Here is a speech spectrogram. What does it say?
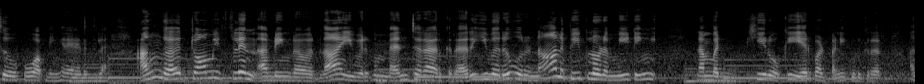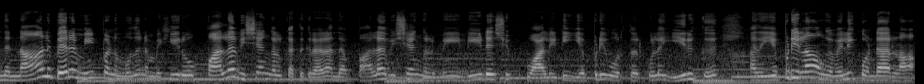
சோஹோ அப்படிங்கிற இடத்துல. அங்கே டாமி ஃப்ளின் அப்படிங்கிறவர் தான் இவருக்கு மென்டராக இருக்கிறாரு. இவர் ஒரு நாலு பீப்புளோட மீட்டிங் நம்ம ஹீரோக்கு ஏற்பாடு பண்ணி கொடுக்குறாரு. அந்த நாலு பேரை மீட் பண்ணும்போது நம்ம ஹீரோ பல விஷயங்கள் கற்றுக்கிறாரு அந்த பல விஷயங்களுமே லீடர்ஷிப் குவாலிட்டி எப்படி ஒருத்தருக்குள்ளே இருக்குது அதை எப்படிலாம் அவங்க வெளிக்கொண்டாடலாம்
